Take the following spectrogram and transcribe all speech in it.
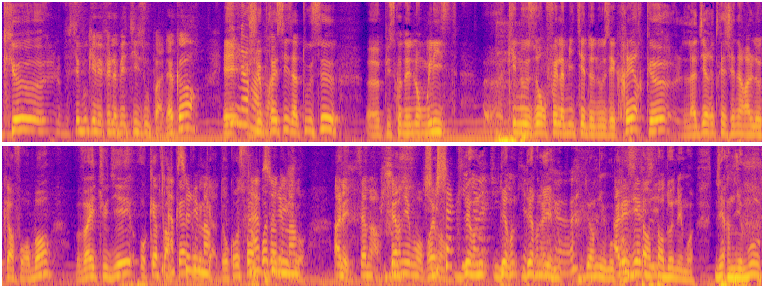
que c'est vous qui avez fait la bêtise ou pas, d'accord? Et je avant. précise à tous ceux, euh, puisqu'on a une longue liste, qui nous ont fait l'amitié de nous écrire, que la directrice générale de Carrefour Bank va étudier au cas par cas tous les Absolument. cas. Donc on se fait un point dans 10 Absolument. jours. Allez, ça marche. Dernier mot, vraiment. Dernier, unique, dernier- mot, euh, dernier mot. Allez-y, Pardon, allez-y. Pardonnez-moi. Dernier mot,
